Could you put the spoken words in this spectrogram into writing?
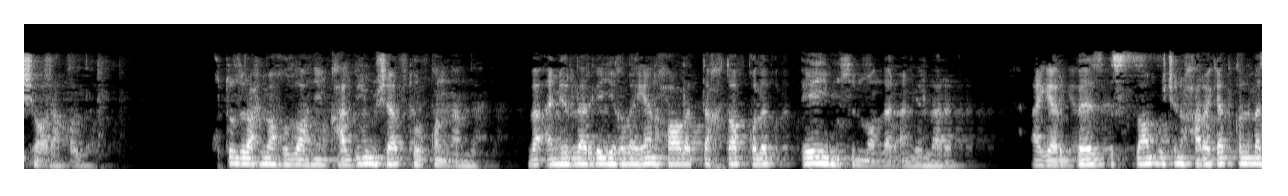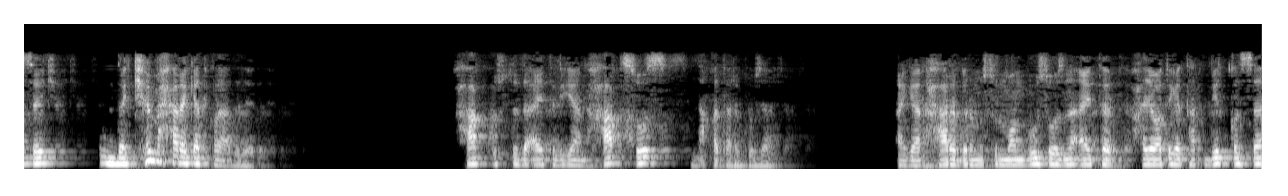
ishora qildi. Qutuz rahmaullohning qalbi yumshab to'lqinlandi va amirlarga yig'lagan holatda xitob qilib ey musulmonlar amirlari agar biz islom uchun harakat qilmasak unda kim harakat qiladi? dedi. Haq ustida aytilgan haq so'z naqadar go'zal. Agar har bir musulmon bu so'zni aytib hayotiga tadbiq qilsa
